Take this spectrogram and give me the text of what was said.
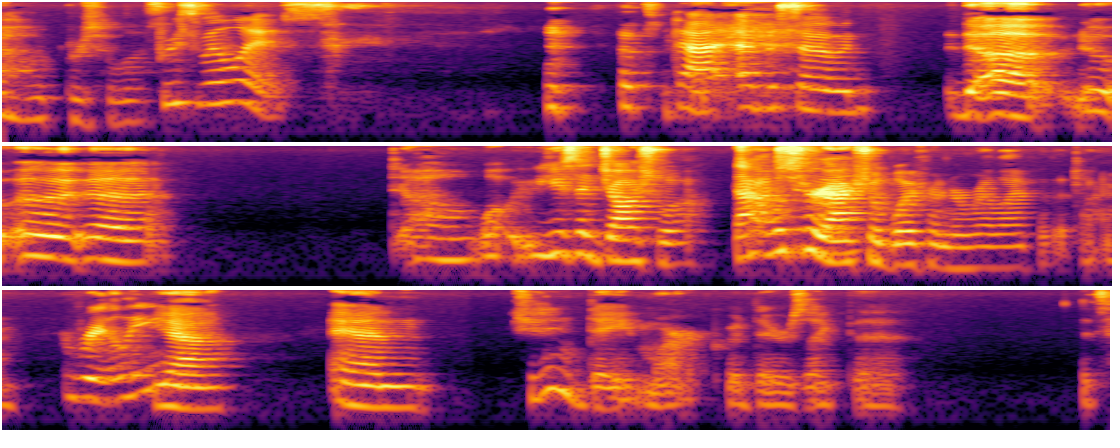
oh, Bruce Willis. Bruce Willis. That episode. uh, no, uh, uh, oh, what you said Joshua. That was her actual boyfriend in real life at the time. Really? Yeah, and she didn't date Mark, but there's like the it's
